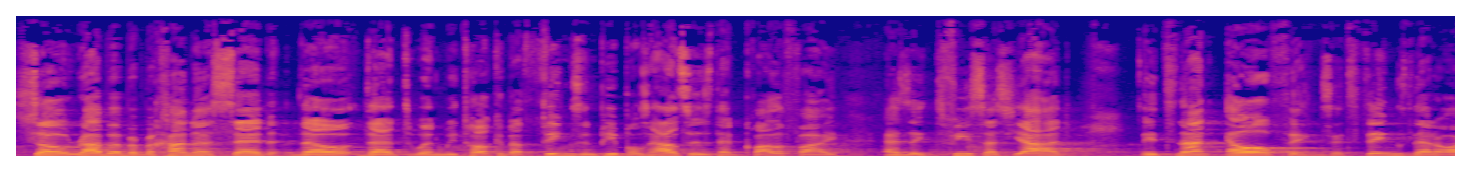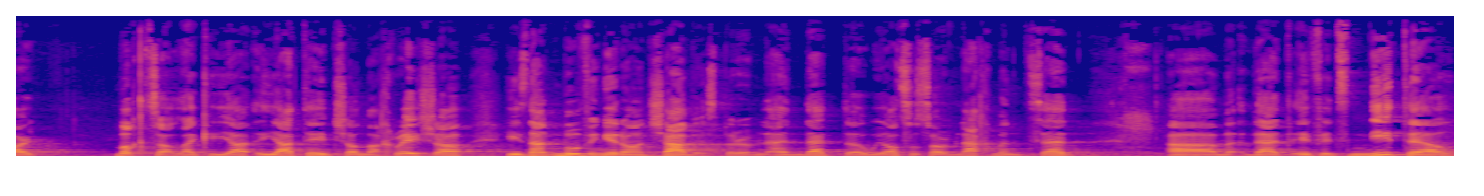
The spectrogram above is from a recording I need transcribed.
So Rabbi Barbachana said, though, that when we talk about things in people's houses that qualify as a tfisas yad, it's not all things. It's things that are muktzah, like a yated shel machresha. He's not moving it on Shabbos. But and that uh, we also saw Rav Nachman said um, that if it's nitel.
